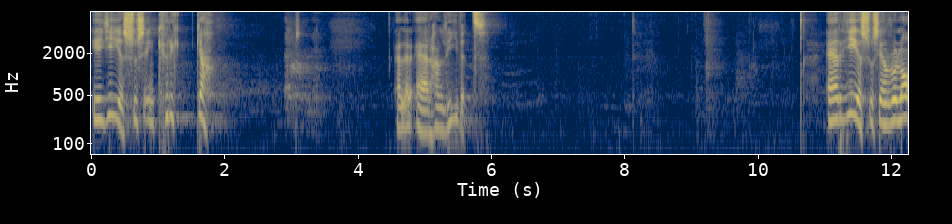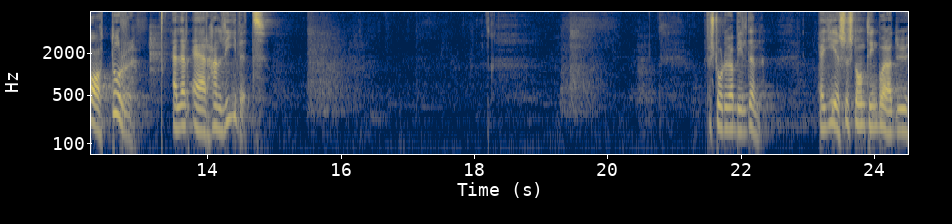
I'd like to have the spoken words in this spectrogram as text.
är Jesus en krycka? Eller är han livet? Är Jesus en rollator eller är han livet? Förstår du vad bilden? Är Jesus någonting bara du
